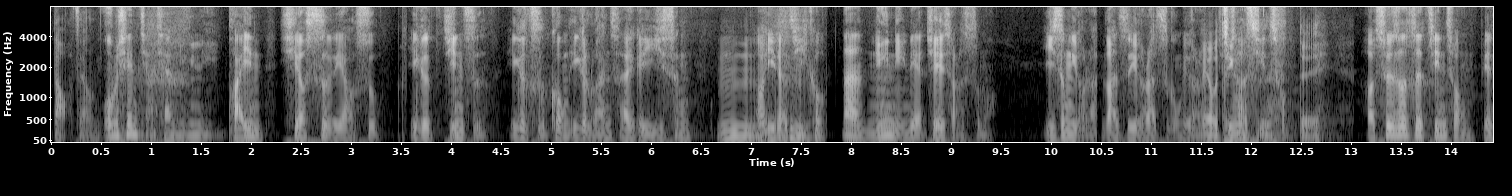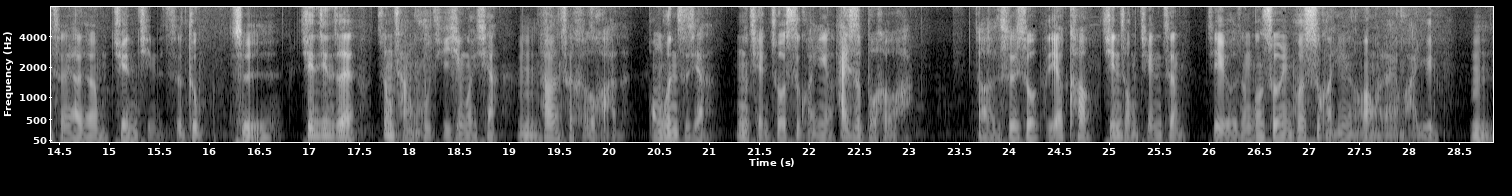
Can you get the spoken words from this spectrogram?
道？这样子，我们先讲一下女女怀孕需要四个要素：一个精子，一个子宫，一个卵子，还有一个医生。嗯，然后医疗机构。那女女恋缺少了什么？医生有了，卵子有了，子宫有了，没有精子精虫。对，哦，所以说这精虫变成要用捐精的制度。是，捐精在正常夫妻行为下，嗯，台湾是合法的。同婚之下。目前做试管婴儿还是不合法啊，所以说要靠精虫捐赠，借由人工受孕或试管婴儿方法来怀孕。嗯，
